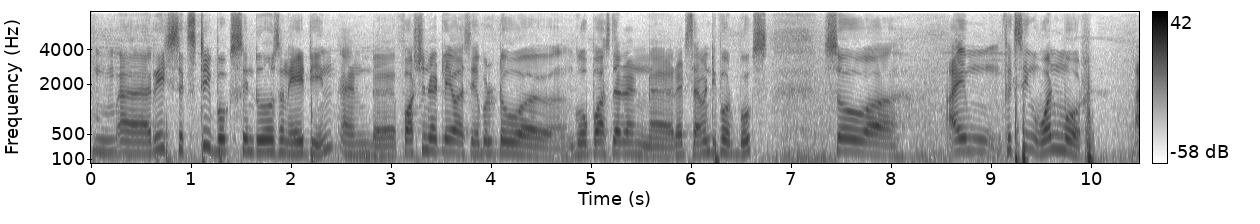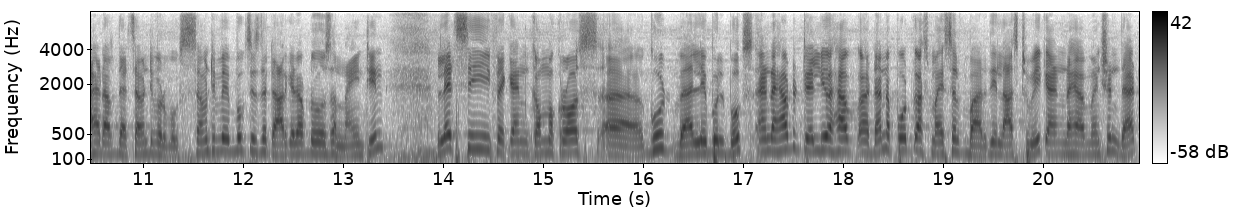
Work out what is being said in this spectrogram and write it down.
mm, uh, reach 60 books in 2018, and uh, fortunately, I was able to uh, go past that and read 74 books. So, I'm fixing one more ahead of that 74 books. 75 books is the target of 2019. Let's see if I can come across uh, good, valuable books. And I have to tell you, I have uh, done a podcast myself, Bharati, last week, and I have mentioned that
